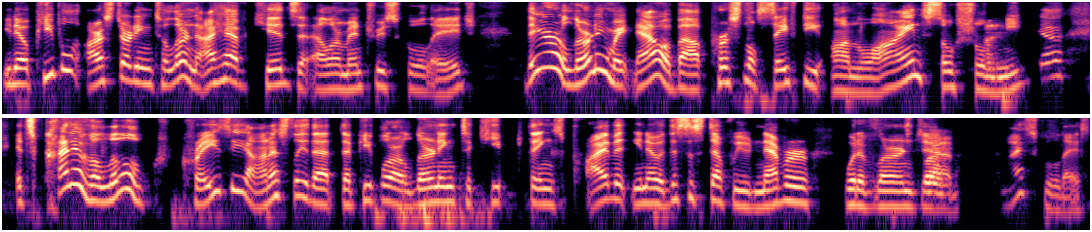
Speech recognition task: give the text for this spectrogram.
You know, people are starting to learn. I have kids at elementary school age. They are learning right now about personal safety online, social media. It's kind of a little crazy, honestly, that, that people are learning to keep things private. You know, this is stuff we never would have learned uh, my school days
